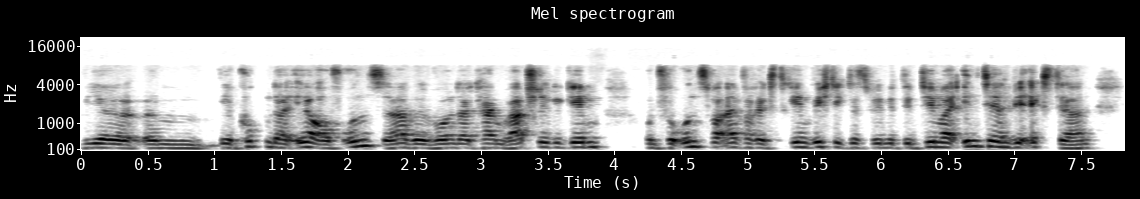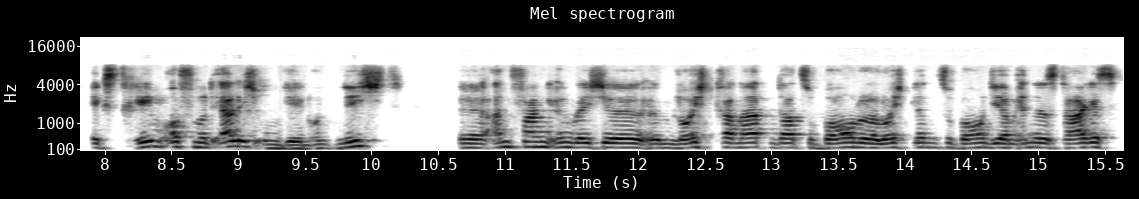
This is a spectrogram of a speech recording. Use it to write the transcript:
wir, ähm, wir gucken da eher auf uns. Ja? Wir wollen da keinem Ratschläge geben. Und für uns war einfach extrem wichtig, dass wir mit dem Thema intern wie extern extrem offen und ehrlich umgehen und nicht äh, anfangen, irgendwelche ähm, Leuchtgranaten da zu bauen oder Leuchtblenden zu bauen, die am Ende des Tages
